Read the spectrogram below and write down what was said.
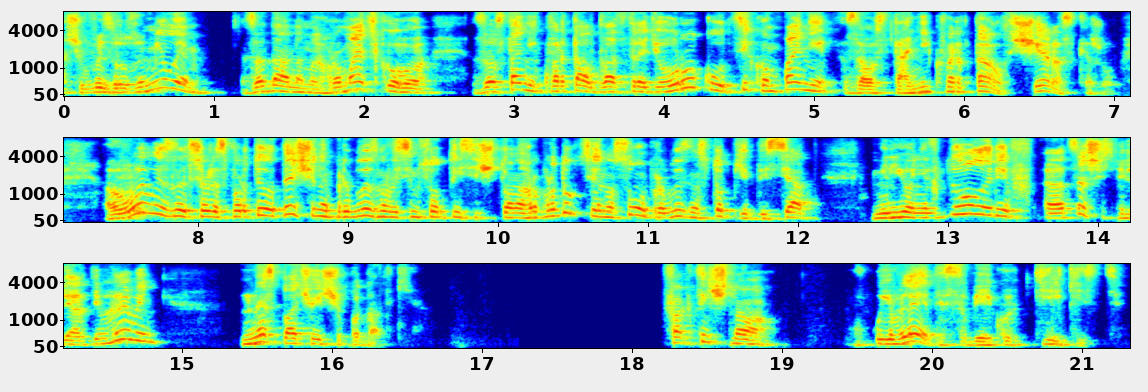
щоб ви зрозуміли, за даними громадського, за останній квартал 23-го року ці компанії за останній квартал, ще раз кажу, вивезли через порти Одещини приблизно 800 тисяч тонн агропродукції на суму приблизно 150 мільйонів доларів, це 6 мільярдів гривень, не сплачуючи податки. Фактично, уявляєте собі, яку кількість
